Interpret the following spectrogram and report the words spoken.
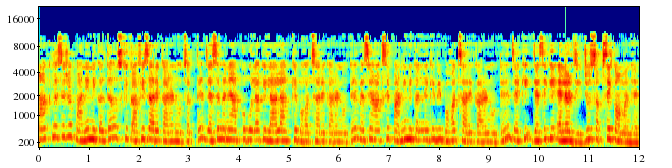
आँख में से जो पानी निकलता है, उसके काफ़ी सारे कारण हो सकते हैं। जैसे मैंने आपको बोला कि लाल आँख के बहुत सारे कारण होते हैं, वैसे आँख से पानी निकलने के भी बहुत सारे कारण होते हैं जैसे कि एलर्जी, जो सबसे कॉमन है।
